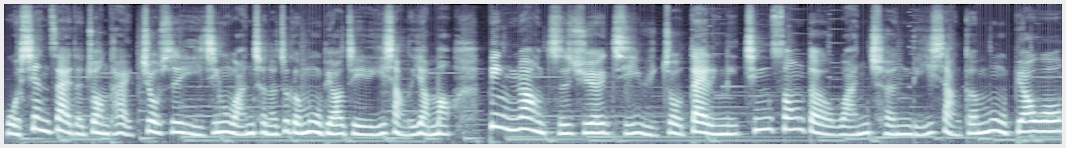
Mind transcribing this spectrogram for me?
我现在的状态就是已经完成了这个目标及理想的样貌，并让直觉及宇宙带领你轻松地完成理想跟目标哦。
